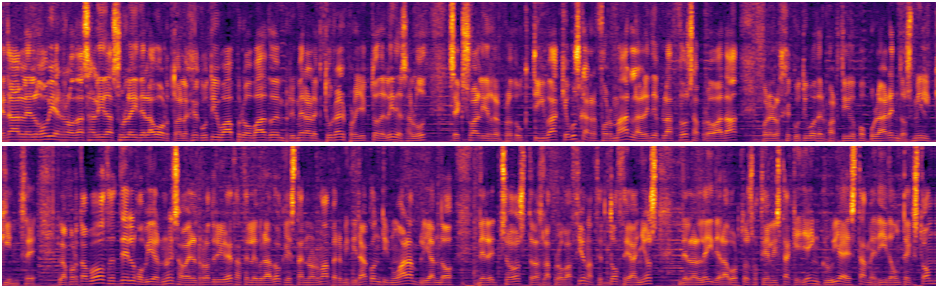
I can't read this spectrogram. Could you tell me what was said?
¿Qué tal? El Gobierno da salida a su ley del aborto. El Ejecutivo ha aprobado en primera lectura el proyecto de ley de salud sexual y reproductiva que busca reformar la ley de plazos aprobada por el Ejecutivo del Partido Popular en 2015. La portavoz del Gobierno, Isabel Rodríguez, ha celebrado que esta norma permitirá continuar ampliando derechos tras la aprobación hace 12 años de la ley del aborto socialista que ya incluía esta medida, un texto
